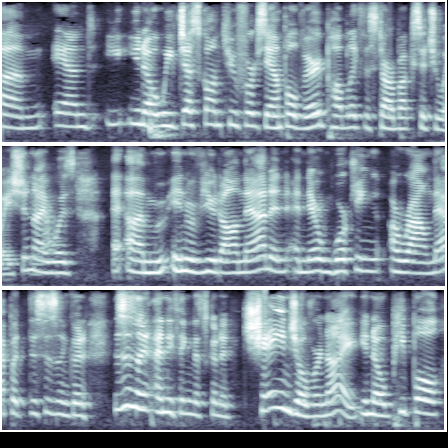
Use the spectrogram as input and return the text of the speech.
Um, and you know, we've just gone through, for example, very public the Starbucks situation. Yeah. I was um, interviewed on that, and and they're working around that. But this isn't going. This isn't anything that's going to change overnight. You know, people.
